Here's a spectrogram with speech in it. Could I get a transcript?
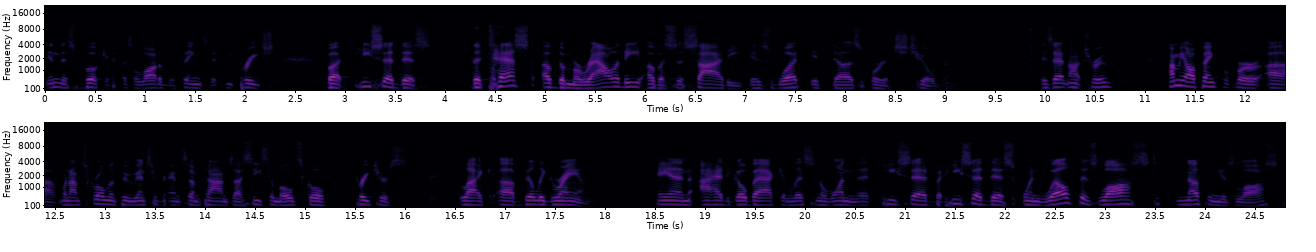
in this book, it has a lot of the things that he preached. But he said this: the test of the morality of a society is what it does for its children. Is that not true? How many y'all thankful for uh, when I'm scrolling through Instagram? Sometimes I see some old school preachers like uh, Billy Graham. And I had to go back and listen to one that he said, but he said this when wealth is lost, nothing is lost.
